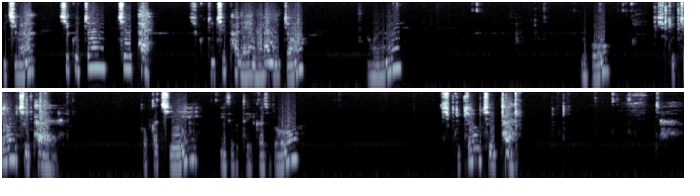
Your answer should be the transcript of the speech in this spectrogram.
위치가 19.78 19.78에 나란히 있죠? 요거는 요거 19.78 똑같이 여기서부터 여기까지도. 19.78 자,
